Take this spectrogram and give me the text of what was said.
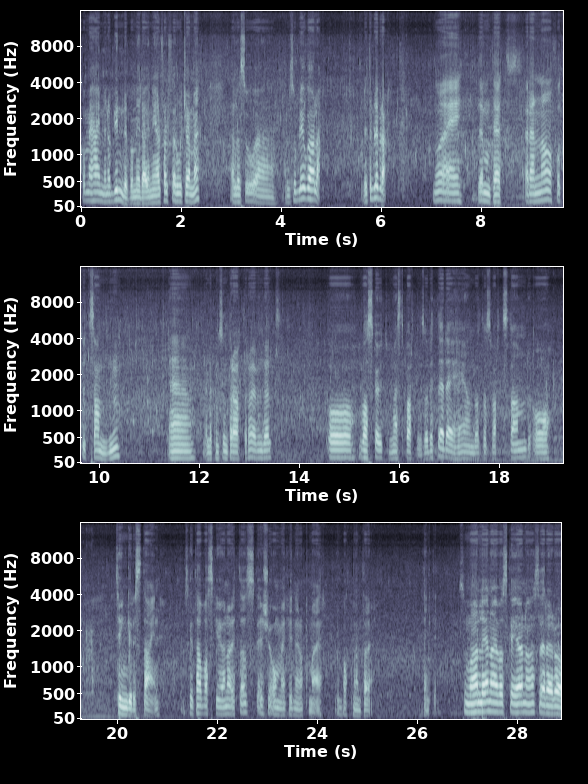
kommer jeg hjem og begynner på middagen, iallfall før hun kommer. Eller så, eh, eller så blir hun gala. Så dette blir bra. Nå har jeg demontert renna og fått ut sanden. Eh, eller konsentrater, eventuelt. Og vaska ut mesteparten. Så dette er det jeg har igjen av svartstand og tyngre stein. Skal jeg ta vaske gjennom dette, så skal jeg se om jeg finner noe mer i bunnen av det. Tenkte jeg. Som vanlig når jeg vasker gjennom, så er det da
